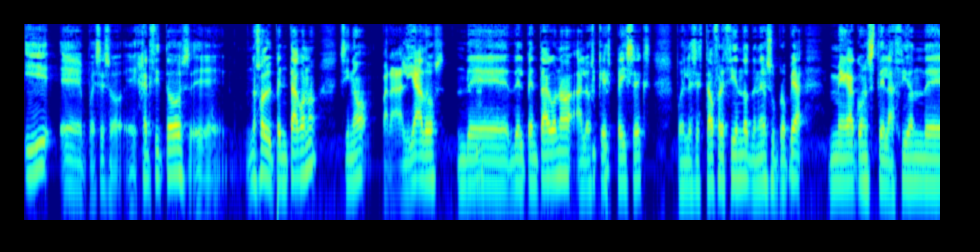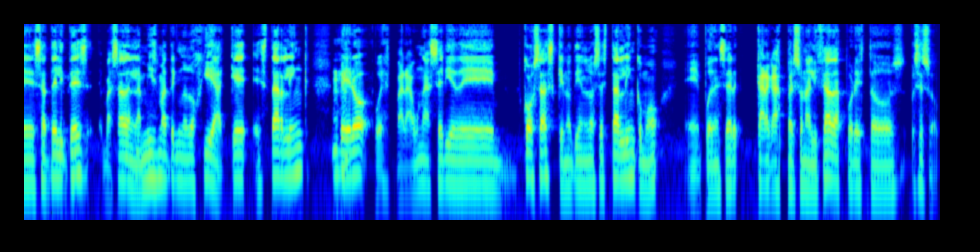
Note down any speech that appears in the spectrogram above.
y, eh, pues eso, ejércitos, eh, no solo el Pentágono, sino para aliados de- del Pentágono a los que. SpaceX pues les está ofreciendo tener su propia mega constelación de satélites basada en la misma tecnología que Starlink, pero pues para una serie de cosas que no tienen los Starlink, como eh, pueden ser cargas personalizadas por estos, pues eso,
